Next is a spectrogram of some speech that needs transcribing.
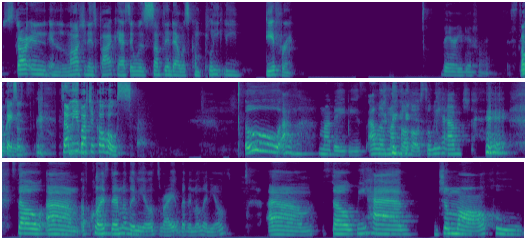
starting and launching this podcast, it was something that was completely different. Very different. Still okay, is. so tell me about your co-hosts. Oh, I love my babies. I love my co-hosts. so we have, so um, of course they're millennials, right? Living millennials. Um, so we have Jamal, who,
